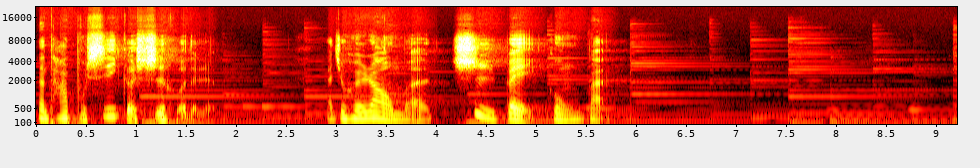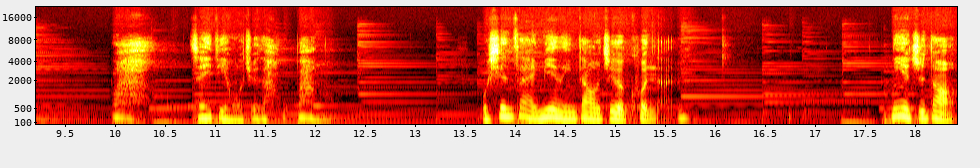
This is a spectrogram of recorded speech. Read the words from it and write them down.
那他不是一个适合的人，他就会让我们事倍功半。哇，这一点我觉得好棒哦！我现在面临到这个困难，你也知道。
